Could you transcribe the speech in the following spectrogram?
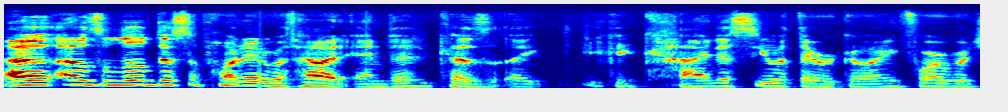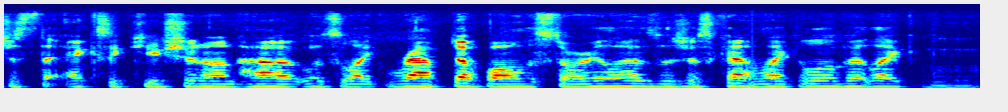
I, I was a little disappointed with how it ended because like you could kind of see what they were going for, but just the execution on how it was like wrapped up all the storylines was just kind of like a little bit like Mhm.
